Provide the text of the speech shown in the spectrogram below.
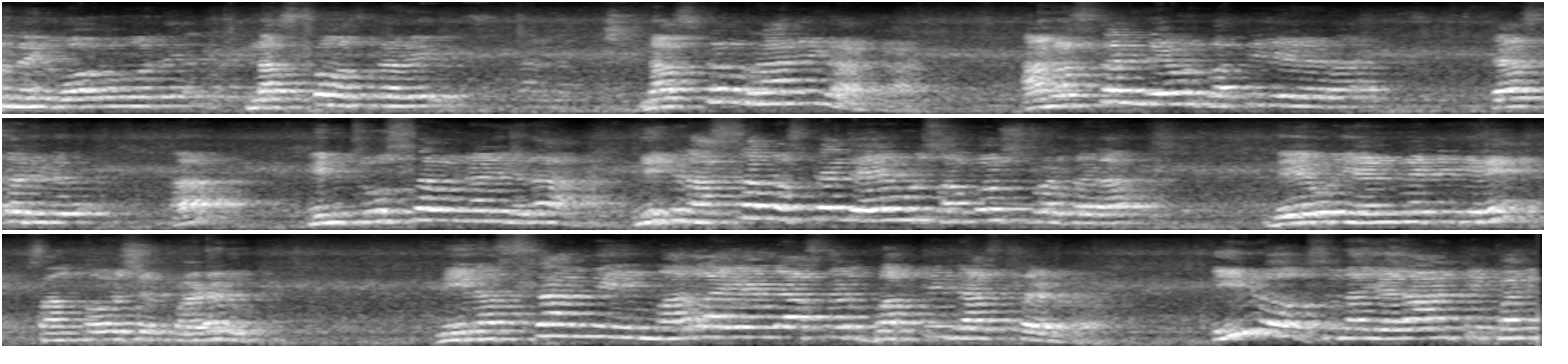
నేను పోకపోతే నష్టం వస్తుంది. నష్టం రాని కాక ఆ నష్టాన్ని దేవుడు భర్తీ చేయలేడా? చేస్తాడు కదా ఆ? చూస్తా ఉన్నాడు కదా. నీకు నష్టం వస్తే దేవుడు సంతోషపడతాడా? దేవుడు ఎన్నటికీ సంతోషపడడు. నీ నష్టాన్ని మరలా ఏం చేస్తాడు? భక్తి చేస్తాడు. ఈ రోజున ఎలాంటి పని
